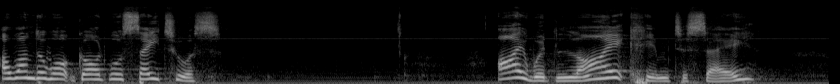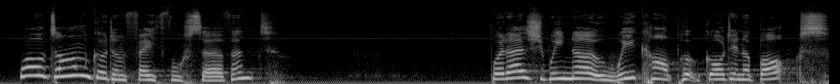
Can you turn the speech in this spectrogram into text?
I wonder what God will say to us. I would like Him to say, Well done, good and faithful servant. But as we know, we can't put God in a box.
